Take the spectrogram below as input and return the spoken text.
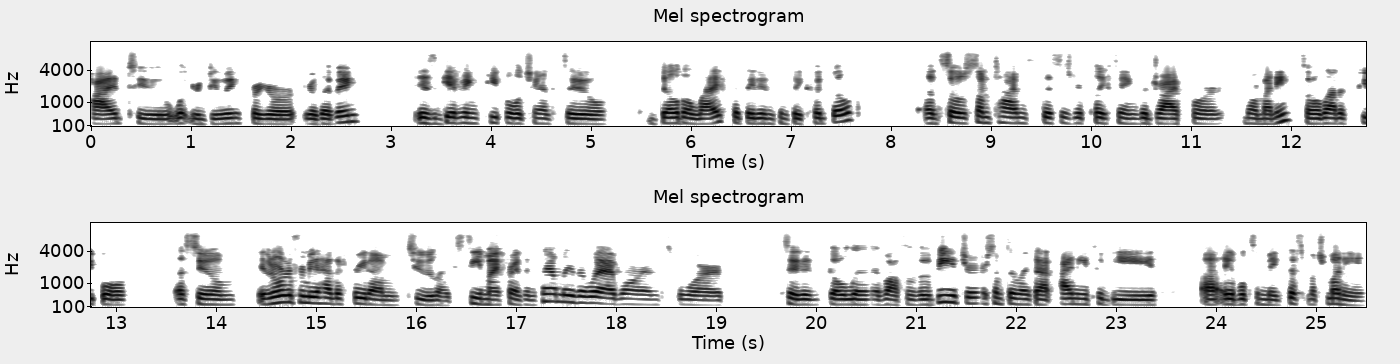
tied to what you're doing for your your living is giving people a chance to build a life that they didn't think they could build. And so sometimes this is replacing the drive for more money. So a lot of people assume in order for me to have the freedom to like see my friends and family the way I want or to go live off of a beach or something like that, I need to be uh, able to make this much money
